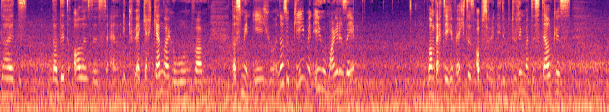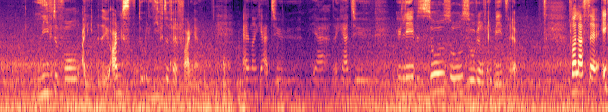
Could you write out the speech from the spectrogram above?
dat, het, dat dit alles is. En ik, ik herken dat gewoon van, dat is mijn ego. En dat is oké, mijn ego mag er zijn. Want daartegen vechten is absoluut niet de bedoeling, maar het is telkens liefdevol, allee, uw angst door liefde vervangen. En dan gaat u, ja, dan gaat u uw leven zo, zo, zoveel verbeteren. Voilà, ik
